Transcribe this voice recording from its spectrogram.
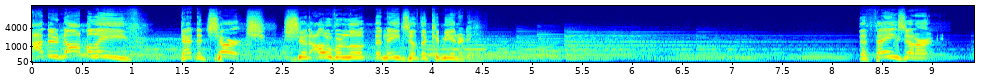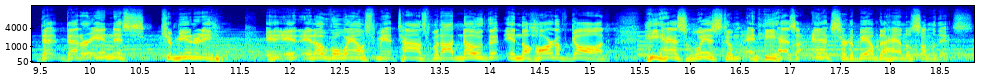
I do not believe that the church should overlook the needs of the community. The things that are that, that are in this community, it, it, it overwhelms me at times, but I know that in the heart of God, He has wisdom and He has an answer to be able to handle some of this.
